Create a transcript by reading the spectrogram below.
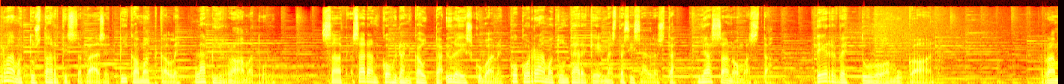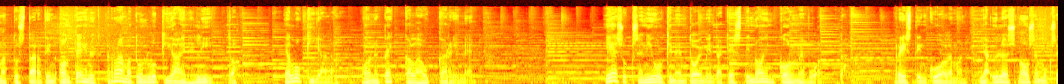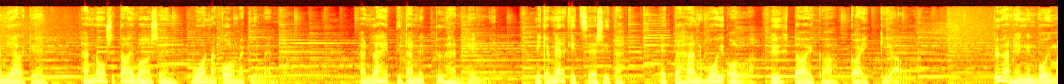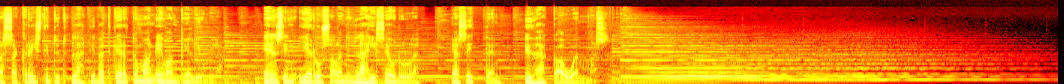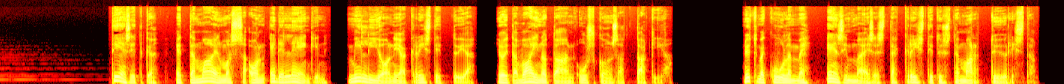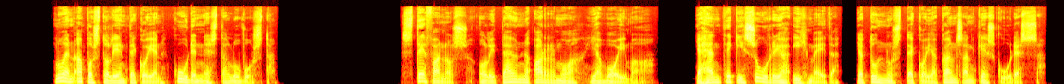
Raamattu Startissa pääset pikamatkalle läpi Raamatun. Saat sadan kohdan kautta yleiskuvan koko Raamatun tärkeimmästä sisällöstä ja sanomasta. Tervetuloa mukaan! Raamattu Startin on tehnyt Raamatun lukijain liitto ja lukijana on Pekka Laukkarinen. Jeesuksen julkinen toiminta kesti noin kolme vuotta. Ristin kuoleman ja ylösnousemuksen jälkeen hän nousi taivaaseen vuonna 30. Hän lähetti tänne pyhän hengen, mikä merkitsee sitä, että hän voi olla yhtä aikaa kaikkialla. Pyhän hengen voimassa kristityt lähtivät kertomaan evankeliumia. Ensin Jerusalemin lähiseudulle ja sitten yhä kauemmas. Tiesitkö, että maailmassa on edelleenkin miljoonia kristittyjä, joita vainotaan uskonsa takia? Nyt me kuulemme ensimmäisestä kristitystä marttyyristä. Luen apostolien tekojen kuudennesta luvusta. Stefanos oli täynnä armoa ja voimaa, ja hän teki suuria ihmeitä ja tunnustekoja kansan keskuudessa.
